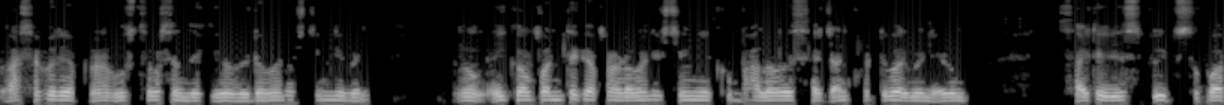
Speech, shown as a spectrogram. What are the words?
তো আশা করি আপনারা বুঝতে পারছেন যে কীভাবে ডোমেন হোস্টিং নেবেন। এবং এই কোম্পানি থেকে আপনারা ডোমেন হোস্টিং নিয়ে খুব ভালোভাবে সাইট রান করতে পারবেন এবং সাইটের স্পিড সুপার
